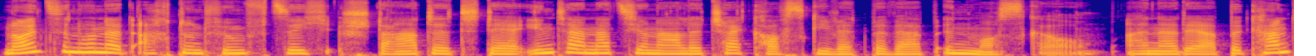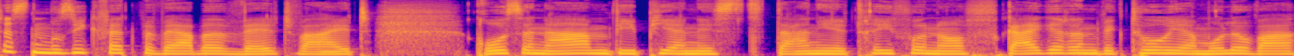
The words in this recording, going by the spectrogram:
1958 startet der internationale Tschaikowski-Wettbewerb in Moskau, einer der bekanntesten Musikwettbewerbe weltweit. Große Namen wie Pianist Daniel Trifonov, Geigerin Viktoria Mullova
